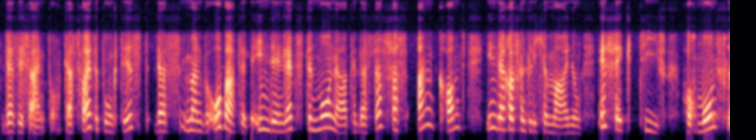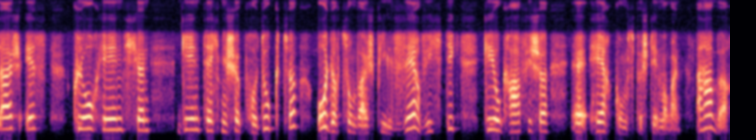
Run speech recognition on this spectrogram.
Das ist ein Punkt. Der zweite Punkt ist, dass man beobachtet in den letzten Monaten, dass das, was ankommt in der öffentlichen Meinung, effektiv Hormonfleisch ist, Chlorhähnchen, gentechnische Produkte oder zum Beispiel sehr wichtig geografische äh, Herkunftsbestimmungen. Aber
